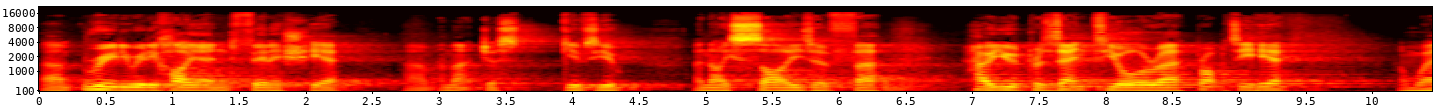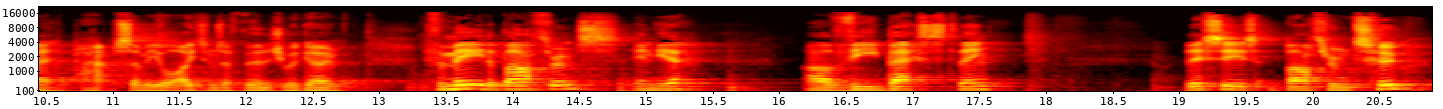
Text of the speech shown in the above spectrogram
Um, really, really high end finish here. Um, and that just gives you a nice size of uh, how you would present your uh, property here and where perhaps some of your items of furniture were going. For me, the bathrooms in here are the best thing. This is bathroom two.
